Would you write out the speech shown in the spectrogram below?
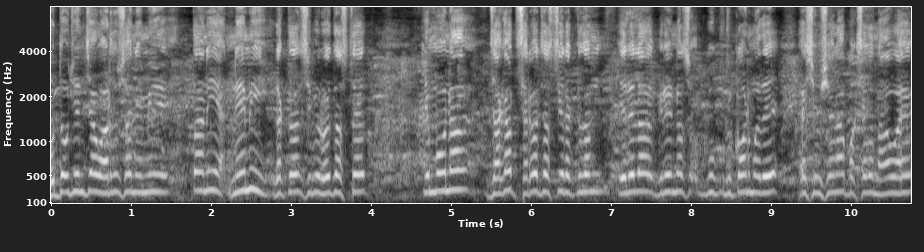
उद्धवजींच्या वाढदिवसानिमित्ताने नेहमी रक्तदान शिबिर होत असते. किंबहुना जगात सर्वात जास्त रक्तदान केलेलं ग्रीनस बुक रेकॉर्डमध्ये या शिवसेना पक्षाचं नाव आहे.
